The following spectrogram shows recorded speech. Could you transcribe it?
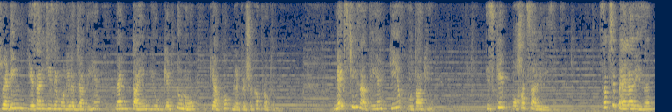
स्वेटिंग ये सारी चीज़ें होने लग जाती हैं then time you get to know कि आपको ब्लड प्रेशर का प्रॉब्लम है। नेक्स्ट चीज़ आती है कि ये होता क्यों है? इसके बहुत सारे रीजन हैं। सबसे पहला रीजन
